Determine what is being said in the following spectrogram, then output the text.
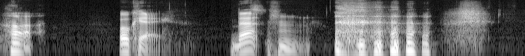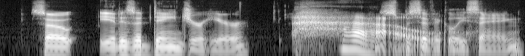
Huh. Okay. That, hmm. So it is a danger here, How? specifically saying.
